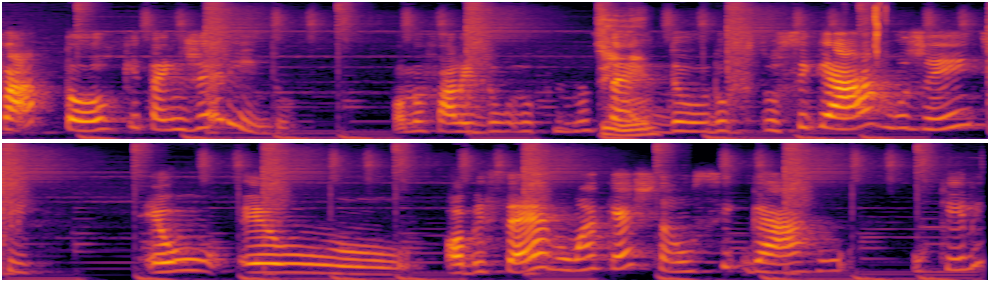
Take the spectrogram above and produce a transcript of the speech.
fator que está ingerindo. Como eu falei do, do, do, do, cigarro, gente, eu, eu observo uma questão: o cigarro, o que ele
